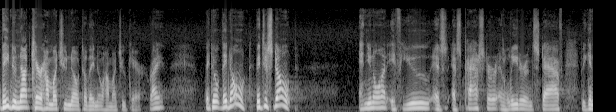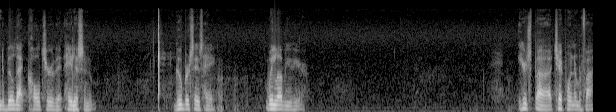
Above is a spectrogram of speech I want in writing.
They do not care how much you know till they know how much you care. Right? They don't. They don't. They just don't. And you know what? If you, as, as pastor and leader and staff, begin to build that culture that, hey, listen, Goober says, hey, we love you here. Here's uh, checkpoint number five.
